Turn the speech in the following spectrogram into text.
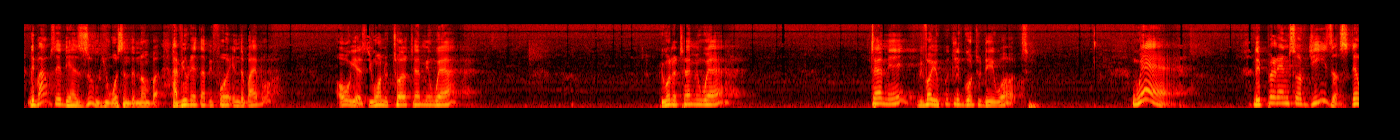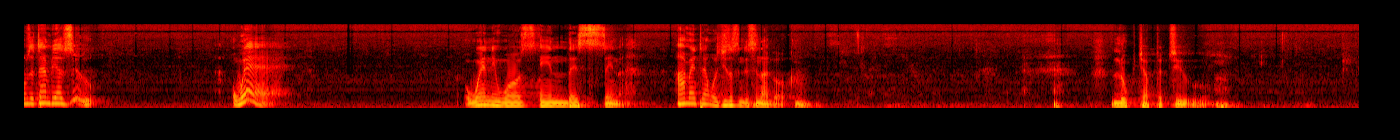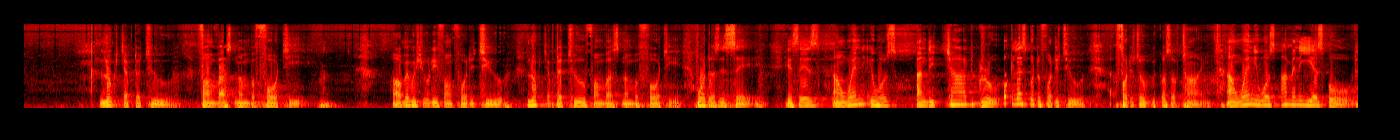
The Bible said they assumed he was in the number. Have you read that before in the Bible? Oh, yes. You want to tell, tell me where? You want to tell me where? Tell me before you quickly go to the what? Where? The parents of Jesus. There was a time they assumed. Where? When he was in the synagogue. How many times was Jesus in the synagogue? Luke chapter 2. Luke chapter 2 from verse number 40. Or maybe we should read from 42. Luke chapter 2 from verse number 40. What does it say? It says, And when it was, and the child grew. Okay, let's go to 42. 42 because of time. And when he was how many years old?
